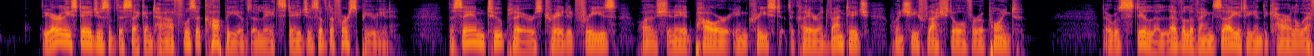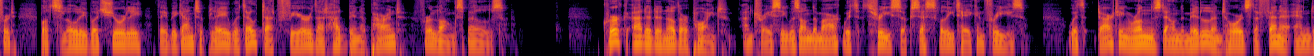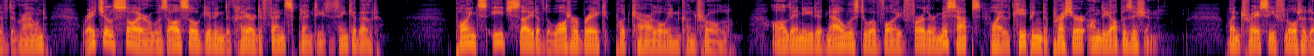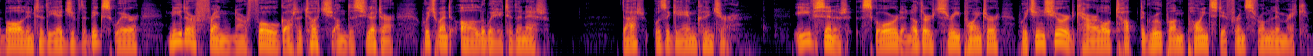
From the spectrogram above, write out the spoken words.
The early stages of the second half was a copy of the late stages of the first period. The same two players traded frees, while Sinead Power increased the Clare advantage when she flashed over a point. There was still a level of anxiety in the Carlow effort, but slowly but surely they began to play without that fear that had been apparent for long spells. Quirk added another point, and Tracy was on the mark with three successfully taken frees. With darting runs down the middle and towards the Fenagh end of the ground, Rachel Sawyer was also giving the Clare defence plenty to think about. Points each side of the water break put Carlow in control. All they needed now was to avoid further mishaps while keeping the pressure on the opposition. When Tracy floated a ball into the edge of the big square, neither friend nor foe got a touch on the sliotar, which went all the way to the net. That was a game clincher. Eve Sinnott scored another three pointer, which ensured Carlow topped the group on points difference from Limerick.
